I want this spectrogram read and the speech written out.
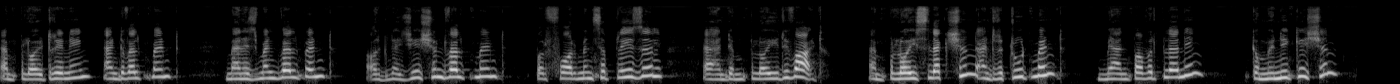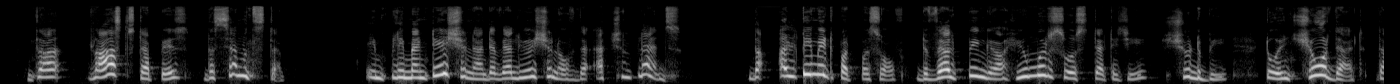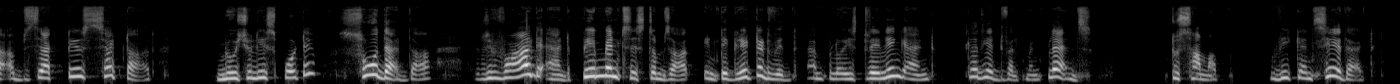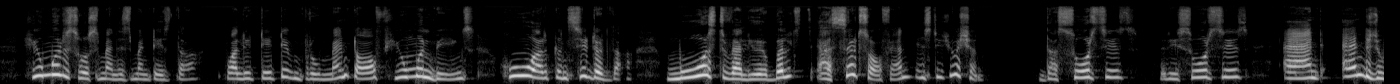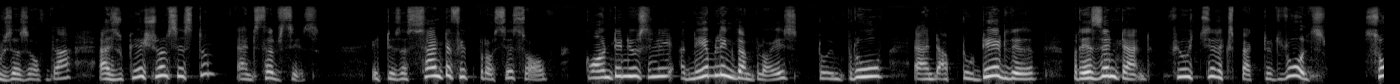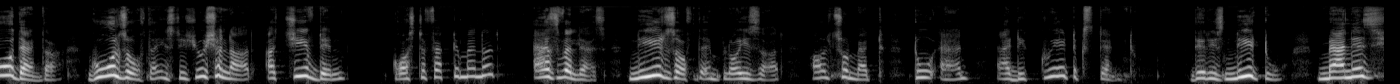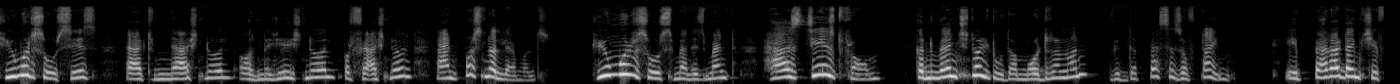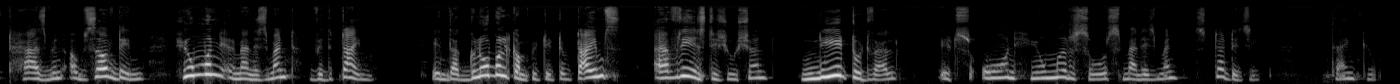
employee training and development, management development, organization development, performance appraisal and employee reward, employee selection and recruitment, manpower planning, communication. The last step is the seventh step, implementation and evaluation of the action plans. The ultimate purpose of developing a human resource strategy should be to ensure that the objectives set are mutually supportive so that the reward and payment systems are integrated with employees training and career development plans. To sum up, we can say that human resource management is the qualitative improvement of human beings who are considered the most valuable assets of an institution. The sources, resources and end users of the educational system and services. It is a scientific process of continuously enabling the employees to improve and up to date their present and future expected roles so that the goals of the institution are achieved in cost effective manner as well as needs of the employees are also met to an adequate extent. There is need to manage human resources at national, organizational, professional and personal levels human resource management has changed from conventional to the modern one with the passage of time. A paradigm shift has been observed in human management with time. In the global competitive times, every institution need to develop its own human resource management strategy. Thank you.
